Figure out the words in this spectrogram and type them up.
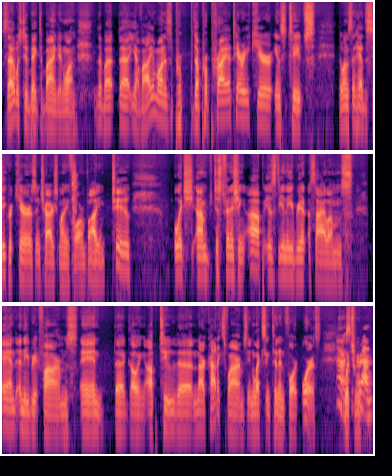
so it was too big to bind in one. But uh, yeah, volume one is the, pro- the proprietary cure institutes the ones that had the secret cures and charged money for them. Volume two, which I'm um, just finishing up, is the inebriate asylums and inebriate farms, and uh, going up to the narcotics farms in Lexington and Fort Worth. Oh, which super rad.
